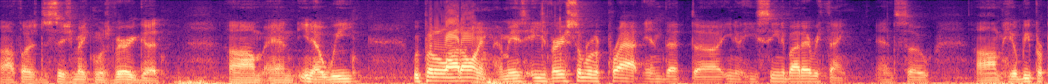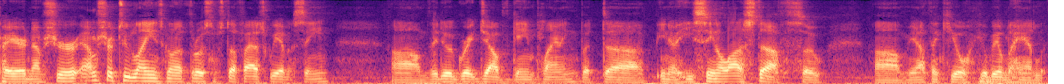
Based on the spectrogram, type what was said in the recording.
I thought his decision making was very good, um, and you know we we put a lot on him. I mean, he's, he's very similar to Pratt in that uh, you know he's seen about everything, and so um, he'll be prepared. And I'm sure I'm sure Tulane's going to throw some stuff at us we haven't seen. Um, they do a great job of game planning, but uh, you know he's seen a lot of stuff, so um, yeah, I think he'll he'll be able to handle it.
